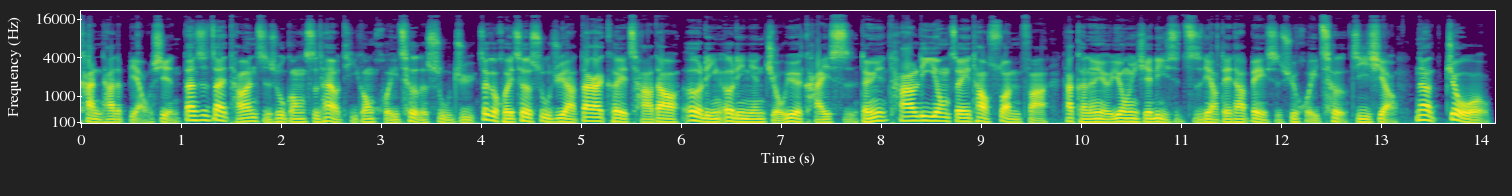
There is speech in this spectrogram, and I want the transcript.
看它的表现。但是在台湾指数公司，它有提供回测的数据，这个回测数据啊，大概可以查到二零二零年九月开始，等于它利用这一套算法，它可能有用一些历史资料 database 去回测绩效。那就我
